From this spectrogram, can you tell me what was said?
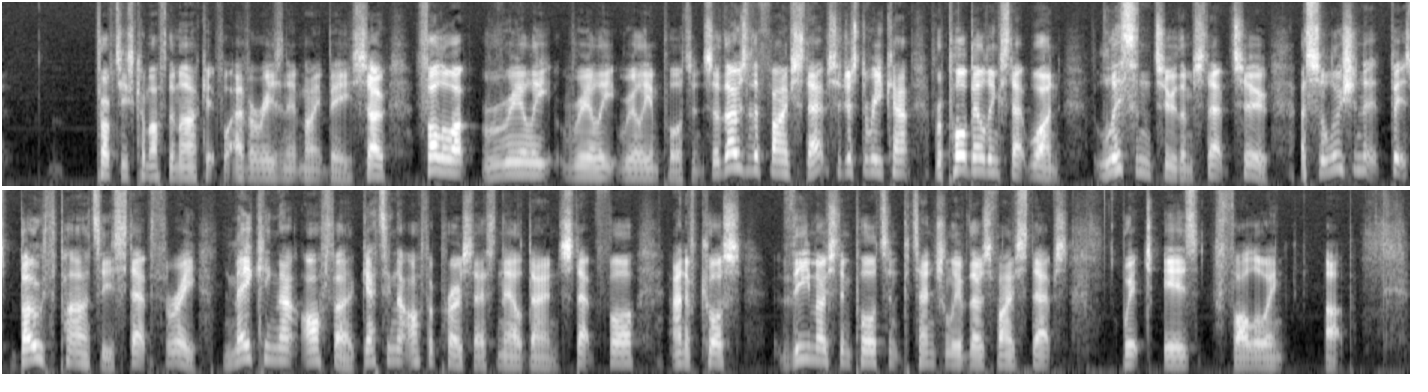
properties come off the market for whatever reason it might be. So follow up really, really, really important. So those are the five steps. So just to recap, rapport building step one, listen to them step two, a solution that fits both parties step three, making that offer, getting that offer process nailed down step four, and of course the most important potentially of those five steps, which is following up.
